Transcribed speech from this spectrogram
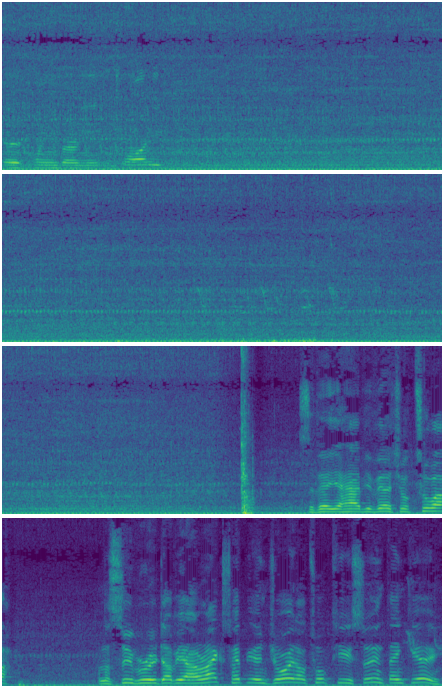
Very clean, very neat and tidy. So there you have your virtual tour on the Subaru WRX. Hope you enjoyed. I'll talk to you soon. Thank you.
